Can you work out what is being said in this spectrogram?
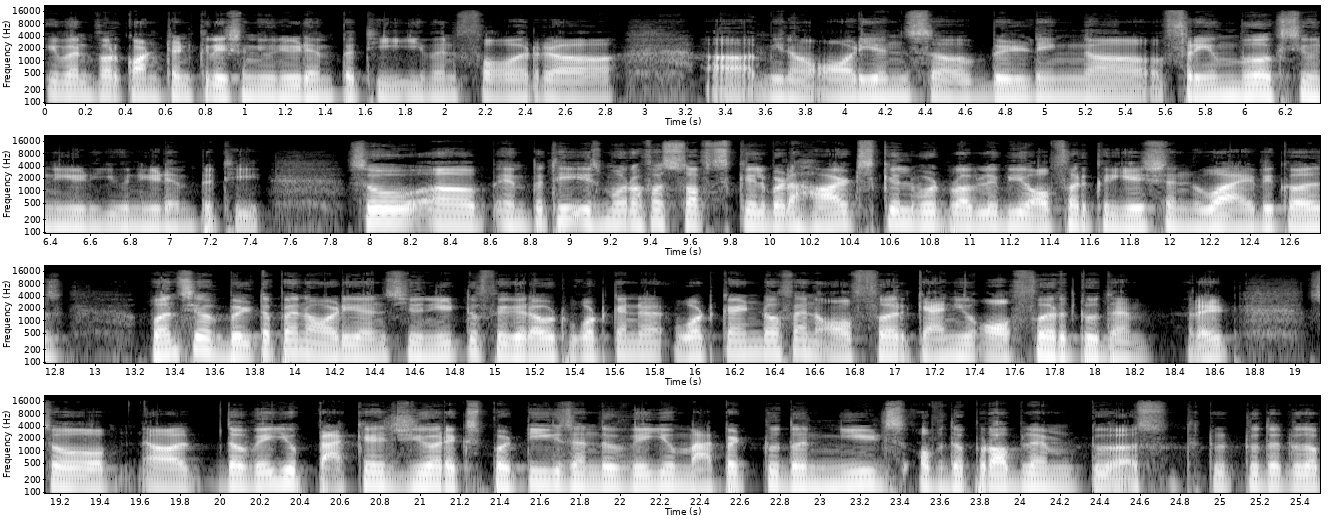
Even for content creation you need empathy. Even for uh, uh, you know audience uh, building uh, frameworks you need you need empathy. So uh, empathy is more of a soft skill but a hard skill would probably be offer creation. Why? Because once you have built up an audience you need to figure out what kind of what kind of an offer can you offer to them right? So uh, the way you package your expertise and the way you map it to the needs of the problem to us to, to the to the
